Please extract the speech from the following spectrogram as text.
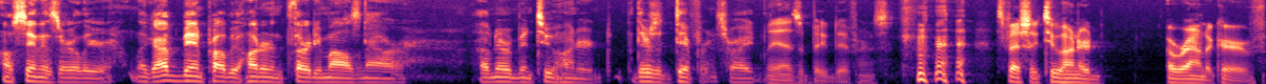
I was saying this earlier. Like I've been probably 130 miles an hour. I've never been 200, but there's a difference, right? Yeah, it's a big difference, especially 200 around a curve.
